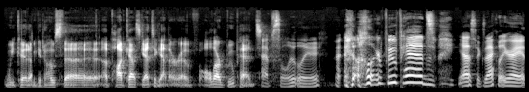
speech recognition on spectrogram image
we could we could host a, a podcast get together of all our boop heads. Absolutely. All our boop heads. Yes, exactly right.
